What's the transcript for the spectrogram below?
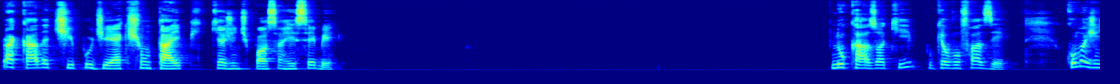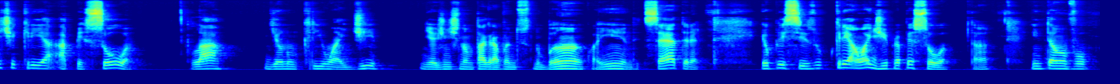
para cada tipo de action type que a gente possa receber. No caso aqui, o que eu vou fazer? Como a gente cria a pessoa lá e eu não crio um ID e a gente não está gravando isso no banco ainda, etc., eu preciso criar um ID para a pessoa, tá? Então eu vou,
